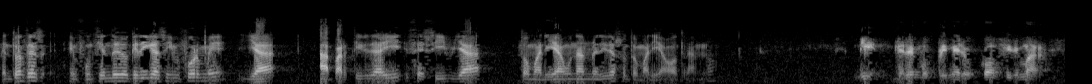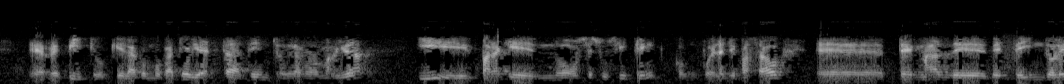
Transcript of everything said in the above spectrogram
Entonces, en función de lo que diga ese informe, ya a partir de ahí CESIF ya tomaría unas medidas o tomaría otras, ¿no? Bien, queremos primero confirmar, eh, repito, que la convocatoria está dentro de la normalidad y para que no se susciten, como fue el año pasado, eh, temas de, de este índole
